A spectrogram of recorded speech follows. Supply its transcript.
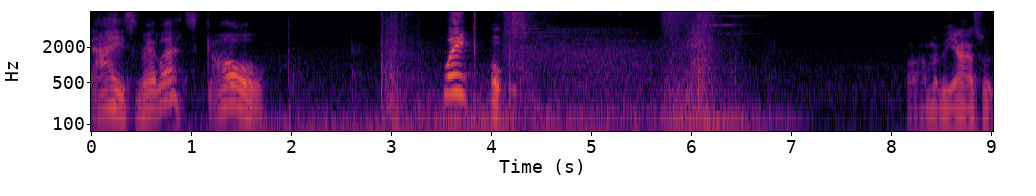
Nice, man. Let's go. Link. Oh. Oh, I'm gonna be honest with.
